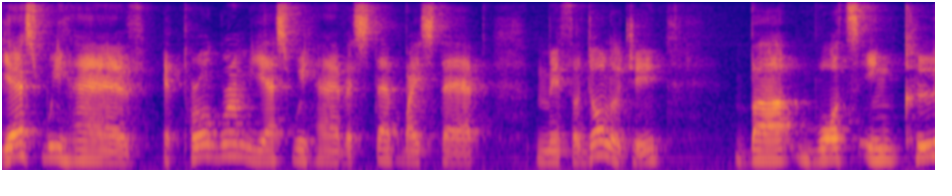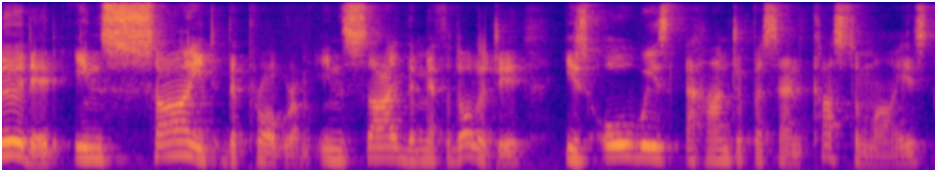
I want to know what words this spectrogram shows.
Yes, we have a program, yes, we have a step by step methodology, but what's included inside the program, inside the methodology, is always 100% customized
